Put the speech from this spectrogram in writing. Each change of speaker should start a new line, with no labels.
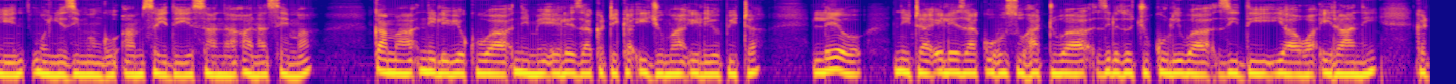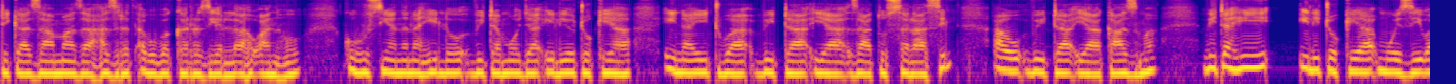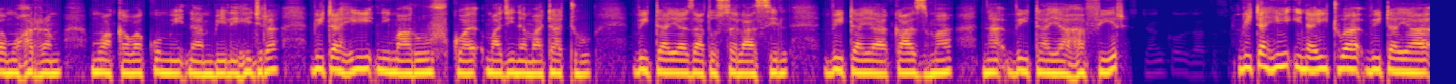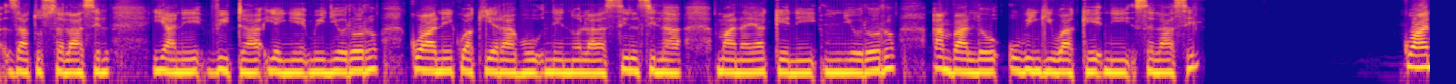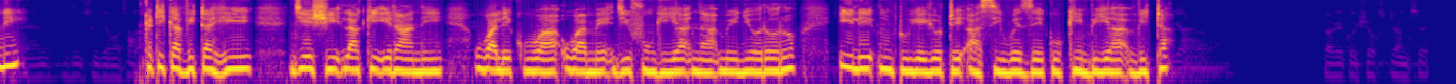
Muminin mwenyezi mungu amsaidie sana anasema kama nilivyokuwa nimeeleza katika ijumaa iliyopita leo nitaeleza kuhusu hatua zilizochukuliwa dhidi ya wairani katika zama za hazrat abubakar raziallahu anhu. Kuhusiana na hilo vita moja iliyotokea inaitwa vita ya zatu salasil au vita ya kazma. Vita hii ilitokea mwezi wa muharam mwaka wa kumi na mbili hijra. Vita hii ni maarufu kwa majina matatu vita ya zatusalasil vita ya kazma na vita ya hafir. Vita hii inaitwa vita ya zatusalasil yani vita yenye minyororo kwani kwa kiarabu neno la silsila maana yake ni mnyororo ambalo wingi wake ni salasil kwani katika vita hii jeshi la kiirani walikuwa wamejifungia na minyororo ili mtu yeyote asiweze kukimbia vita?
